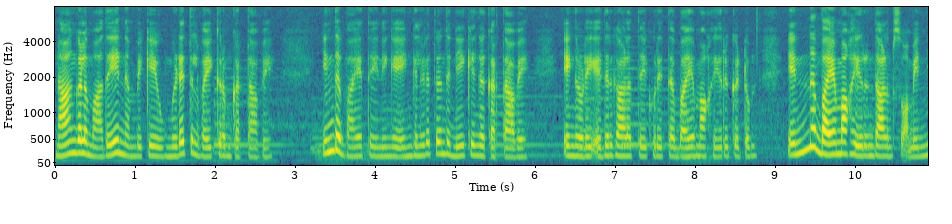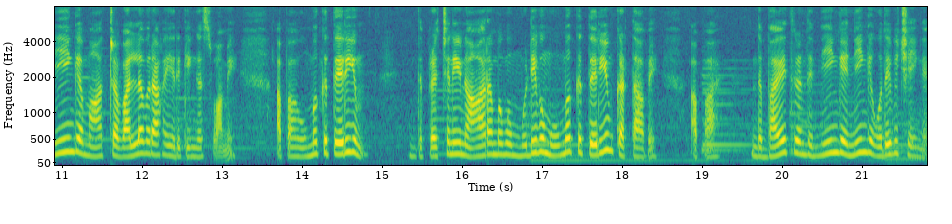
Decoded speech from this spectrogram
நாங்களும் அதே நம்பிக்கையை உம்மிடத்தில் வைக்கிறோம் கர்த்தாவே. இந்த பயத்தை நீங்கள் எங்களிடத்திலிருந்து நீக்குங்க கர்த்தாவே. எங்களுடைய எதிர்காலத்தை குறித்த பயமாக இருக்கட்டும். என்ன பயமாக இருந்தாலும் சுவாமி நீங்கள் மாற்ற வல்லவராக இருக்கீங்க சுவாமி. அப்பா உமக்கு தெரியும். இந்த பிரச்சனையின் ஆரம்பமும் முடிவும் உமக்கு தெரியும் கர்த்தாவே. அப்பா இந்த பயத்திலிருந்து நீங்கள் நீங்கள் உதவி செய்யுங்க.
